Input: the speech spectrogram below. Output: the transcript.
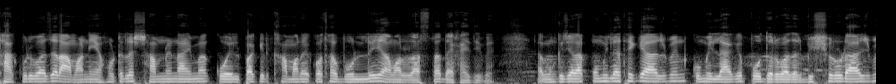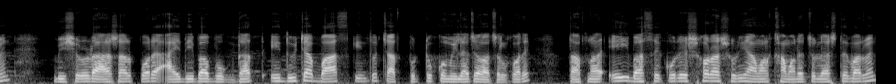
ঠাকুরবাজার, আমানিয়া হোটেলের সামনে নাইমা, কোয়েল পাখির খামারের কথা বললেই আমার রাস্তা দেখাই দিবে। এবং কি যারা কুমিল্লা থেকে আসবেন, কুমিল্লা আগে পদর বাজার বিশ্ব রোডে আসবেন বিশ্ব রোডে আসার পরে আইদি বা বোগদাদ এই দুইটা বাস কিন্তু চাঁদপুর টু কুমিল্লা চলাচল করে। তো আপনারা এই বাসে করে সরাসরি আমার খামারে চলে আসতে পারবেন।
